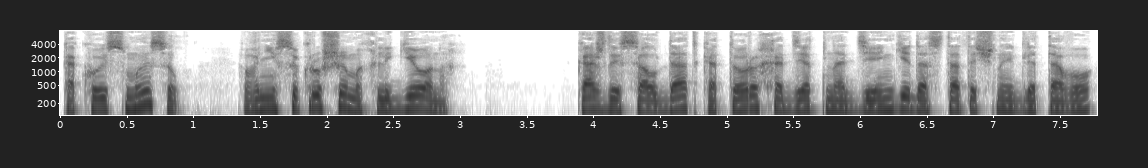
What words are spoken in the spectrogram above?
какой смысл — в несокрушимых легионах, каждый солдат которых одет на деньги, достаточные для того,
